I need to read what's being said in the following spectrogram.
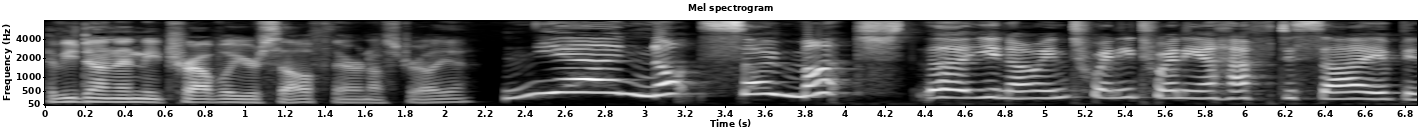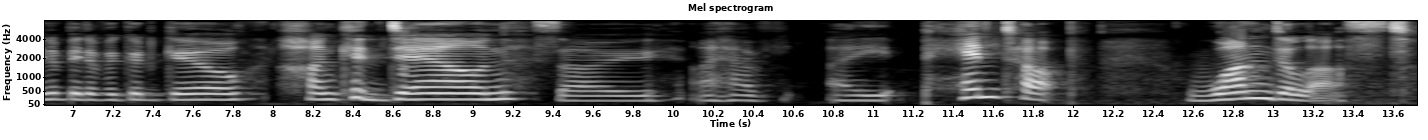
have you done any travel yourself there in Australia? Yeah, not so much. Uh, you know, in 2020 I have to say I've been a bit of a good girl, hunkered down. So I have a pent up wanderlust.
